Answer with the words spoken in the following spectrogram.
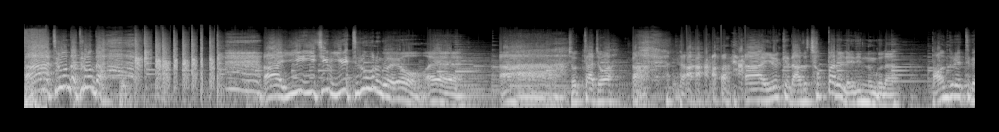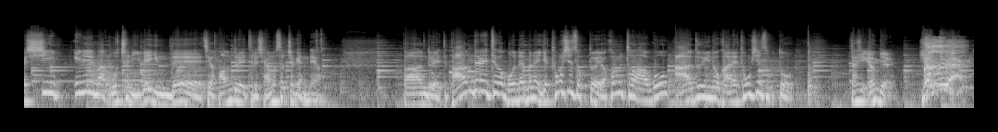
아, 들어온다. 들어온다. 아, 이, 이 지금 이게 들어오는 거예요. 예. 아, 좋다, 좋아. 아, 아, 이렇게 나도 첫 발을 내딛는구나. 바운드 레이트가 11만 5,200인데 제가 바운드 레이트를 잘못 설정했네요. 바운드 레이트. 바운드 레이트가 뭐냐면은 이게 통신 속도예요. 컴퓨터하고 아두이노 간의 통신 속도. 다시 연결. 연결.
